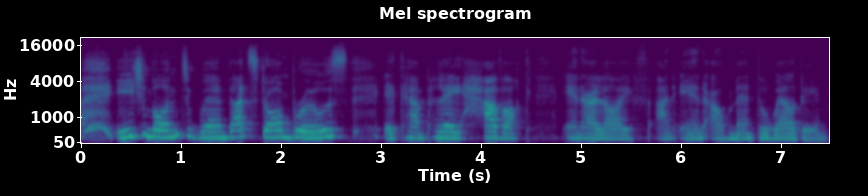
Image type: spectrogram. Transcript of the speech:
each month when that storm brews, it can play havoc in our life and in our mental well being.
